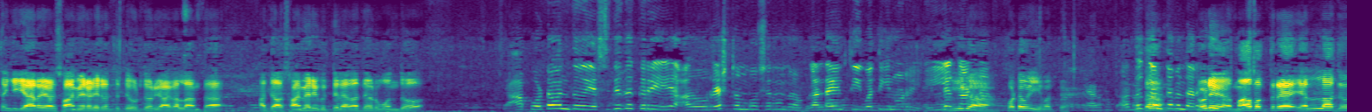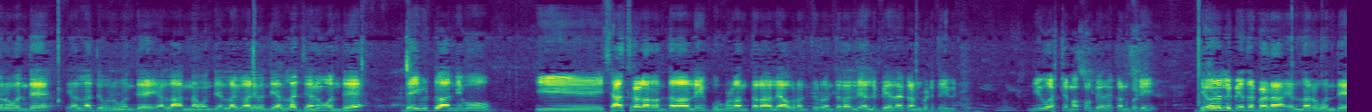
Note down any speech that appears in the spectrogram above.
ತಂಗಿಗೆ ಯಾರೋ ಸ್ವಾಮಿಯರು ಹೇಳಿರಂತ ದೇವ್ರ ದೇವ್ರಿಗೆ ಆಗಲ್ಲ ಅಂತ. ಅದು ಆ ಸ್ವಾಮಿಯರಿಗೆ ಗೊತ್ತಿಲ್ಲ ಎಲ್ಲ ದೇವರು ಒಂದು. ಆ ಫೋಟೋ ಒಂದು ಎಸಗಿದಕ್ರಿ ಅವ್ರು ಎಷ್ಟು ಅನುಭವಿಸ್ಯಾರ ಅಂದ್ರೆ ಅವ್ರ. ಗಂಡ ಎಂತಿ ಇವತ್ತಿಗೆ ನೋಡ್ರಿ ಇಲ್ಲೇ ಈಗ ಫೋಟೋ ಈ ಮತ್ತೆ. ಅದಕ್ಕಂತ ಬಂದಾರ. ನೋಡಿ ಮಹಾಭಕ್ತರೇ ಎಲ್ಲ ದೇವರು ಒಂದೇ ಎಲ್ಲ ದೇವರು ಒಂದೇ ಎಲ್ಲ ಅನ್ನ ಒಂದೇ ಎಲ್ಲ ಗಾಳಿ ಒಂದೇ ಎಲ್ಲ ಜನ ಒಂದೇ. ದಯವಿಟ್ಟು ಆ ನೀವು ಈ ಶಾಸ್ತ್ರಗಳಂತರಾಗಲಿ ಗುರುಗಳಂತರಾಗಲಿ ಅವರಂತ ಇವ್ರಂತರಾಗಲಿ ಅಲ್ಲಿ ಭೇದ ಕಾಣಬೇಡಿ ದಯವಿಟ್ಟು. ನೀವು ಅಷ್ಟೇ ಮಕ್ಕಳು ಭೇದ ಕಾಣಬೇಡಿ. ದೇವರಲ್ಲಿ ಭೇದ ಬೇಡ ಎಲ್ಲರೂ ಒಂದೇ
